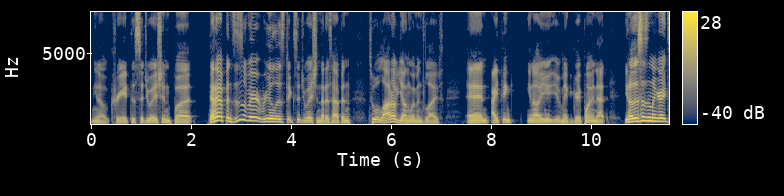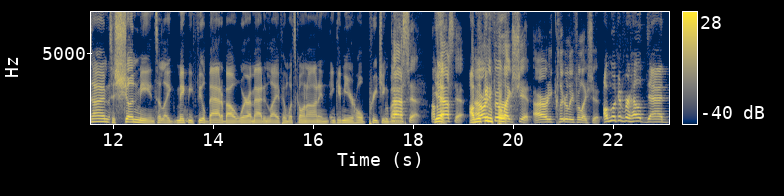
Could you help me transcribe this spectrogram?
you know, create this situation, but that happens. This is a very realistic situation that has happened to a lot of young women's lives, and I think you know you, you make a great point in that. You know, this isn't a great time to shun me and to like make me feel bad about where I'm at in life and what's going on and, and give me your whole preaching vibe. I'm past that. I'm Yeah. past that. I'm i already feel for- like shit. I already clearly feel like shit. I'm looking for help, Dad.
